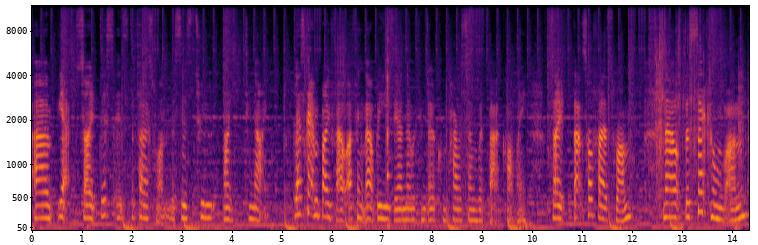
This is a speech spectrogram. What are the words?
Um, yeah, so this is the first one. This is 2.99. Let's get them both out. I think that'll be easier and then we can do a comparison with that, can't we? So that's our first one. Now the second one,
